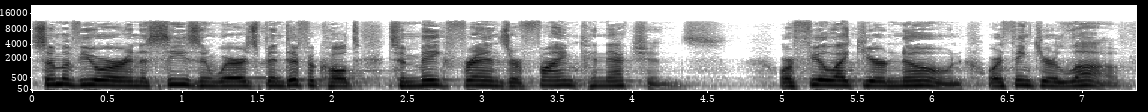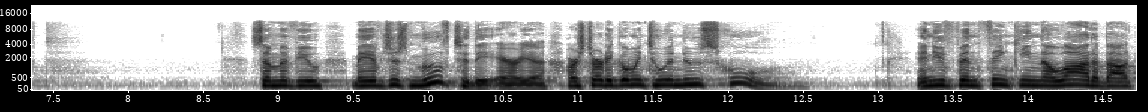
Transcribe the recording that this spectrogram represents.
Some of you are in a season where it's been difficult to make friends or find connections or feel like you're known or think you're loved. Some of you may have just moved to the area or started going to a new school. And you've been thinking a lot about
